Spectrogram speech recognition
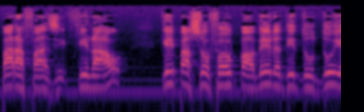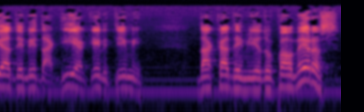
para a fase final. Quem passou foi o Palmeiras de Dudu e Ademir da Guia, aquele time da academia do Palmeiras.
